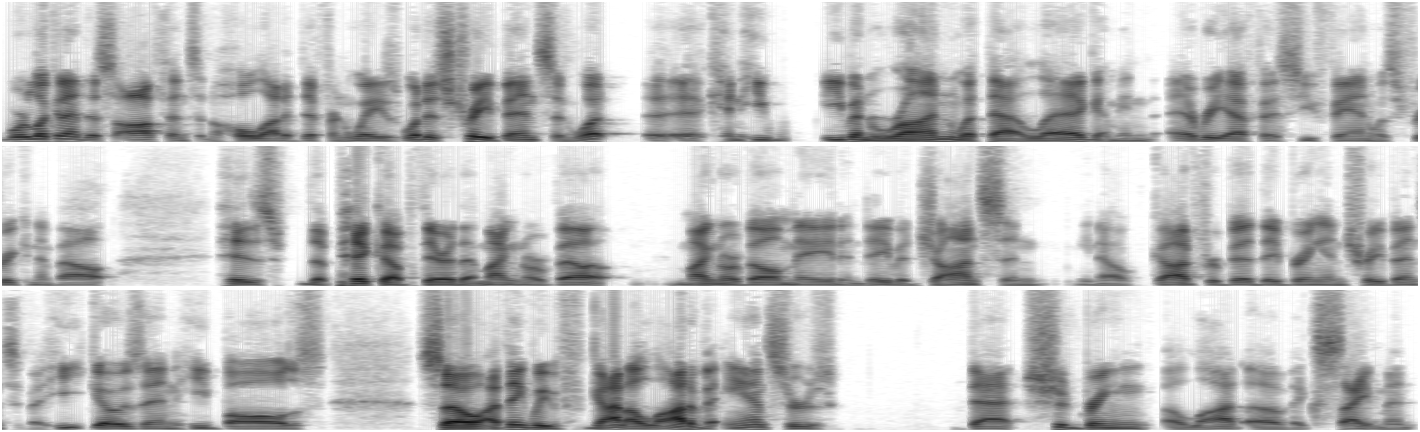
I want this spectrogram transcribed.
We're looking at this offense in a whole lot of different ways. What is Trey Benson? What uh, uh can he even run with that leg? I mean, every FSU fan was freaking about his the pickup there that Mike Norvell Mike Norvell made and David Johnson. You know, God forbid they bring in Trey Benson, but he goes in, he balls. So I think we've got a lot of answers that should bring a lot of excitement,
